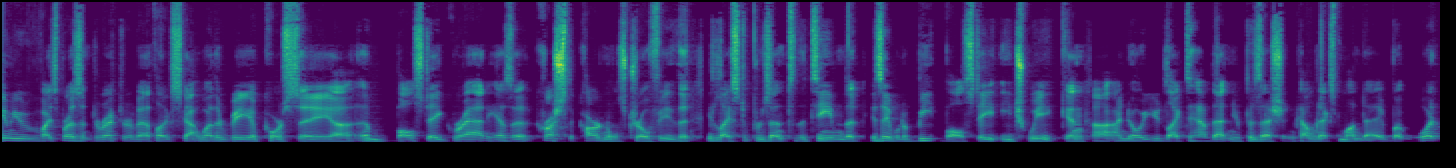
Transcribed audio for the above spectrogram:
EMU Vice President Director of Athletics Scott Wetherbee, of course, a, uh, a, Ball State grad. He has a Crush the Cardinals trophy that he likes to present to the team that is able to beat Ball State each week. And uh, I know you'd like to have that in your possession come next Monday, but what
